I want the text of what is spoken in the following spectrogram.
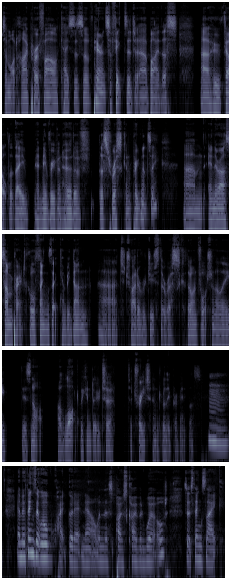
somewhat high profile cases of parents affected uh, by this uh, who felt that they had never even heard of this risk in pregnancy. Um, and there are some practical things that can be done uh, to try to reduce the risk, though unfortunately, there's not a lot we can do to to treat and really prevent this. Hmm. And the things that we're all quite good at now in this post COVID world. So it's things like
